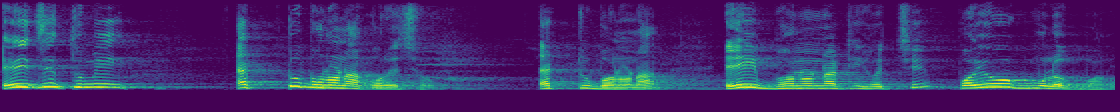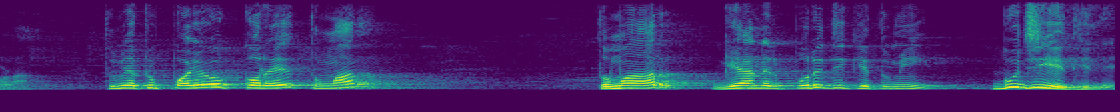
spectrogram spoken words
এই যে তুমি একটু বর্ণনা করেছ, একটু বর্ণনা, এই বর্ণনাটি হচ্ছে প্রয়োগমূলক বর্ণনা। তুমি একটু প্রয়োগ করে তোমার তোমার জ্ঞানের পরিধিকে তুমি বুঝিয়ে দিলে,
